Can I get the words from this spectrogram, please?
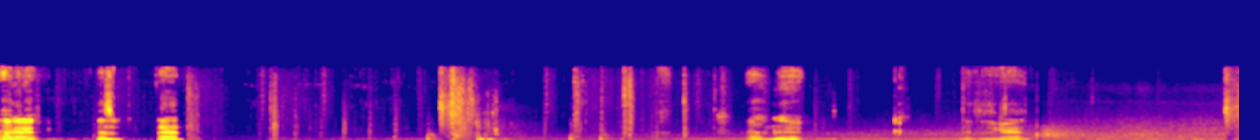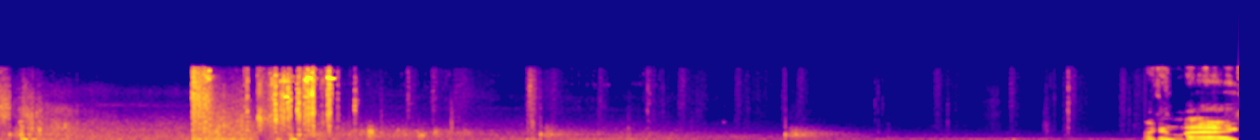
Oh no, this is bad. Oh no. This is good. Fucking lag.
